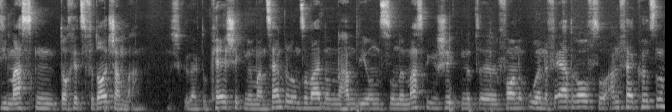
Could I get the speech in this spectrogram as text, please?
die Masken doch jetzt für Deutschland machen. Ich gesagt, okay, schick mir mal ein Sample und so weiter. Und dann haben die uns so eine Maske geschickt mit äh, vorne UNFR drauf, so Anfährkürzel.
